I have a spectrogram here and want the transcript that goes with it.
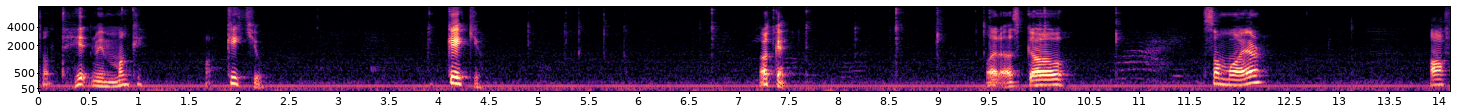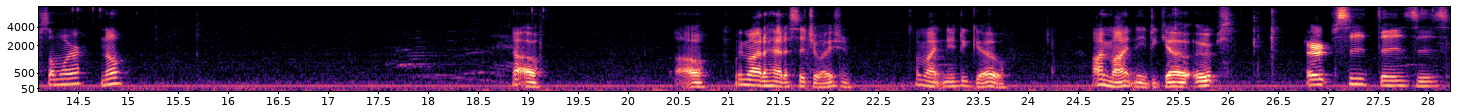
Don't hit me, monkey. I'll kick you. You. Okay. Let us go somewhere. Off somewhere? No? Uh-oh. Uh-oh. We might have had a situation. I might need to go. I might need to go. Oops. Oopsie daisies.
